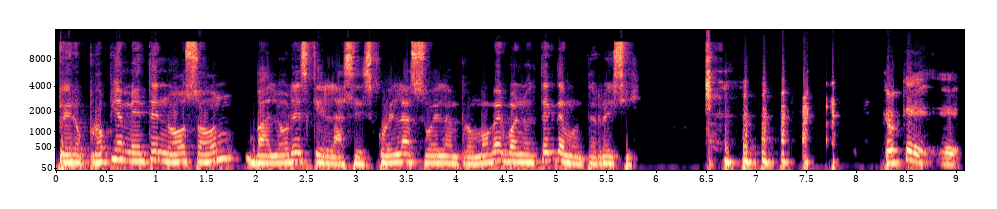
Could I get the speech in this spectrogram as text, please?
pero propiamente no son valores que las escuelas suelan promover. Bueno, el TEC de Monterrey sí. Creo que eh,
